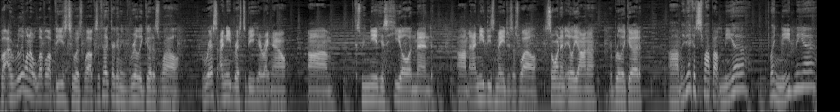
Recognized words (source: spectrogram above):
but I really want to level up these two as well because I feel like they're going to be really good as well. Rhys, I need Rhys to be here right now because um, we need his heal and mend. Um, and I need these mages as well. Soren and Ilyana are really good. Um, maybe I could swap out Mia? Do I need Mia?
